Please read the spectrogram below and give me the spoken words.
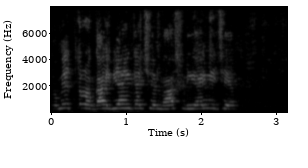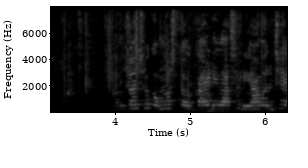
તો મિત્રો, ગાય વ્યાઈ ગઈ છે વાસળી આવી છે. જોઈ શકો મસ્ત કાયડી વાસળી આવેલ છે.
